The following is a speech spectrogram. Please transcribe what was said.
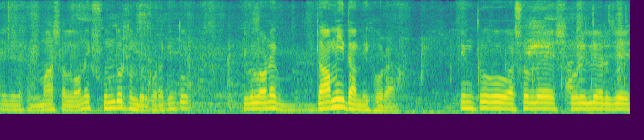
এই যে দেখেন মাশাল্লাহ অনেক সুন্দর সুন্দর ঘোড়া কিন্তু এগুলো অনেক দামি দামি ঘোড়া। কিন্তু আসলে শরীরের যে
